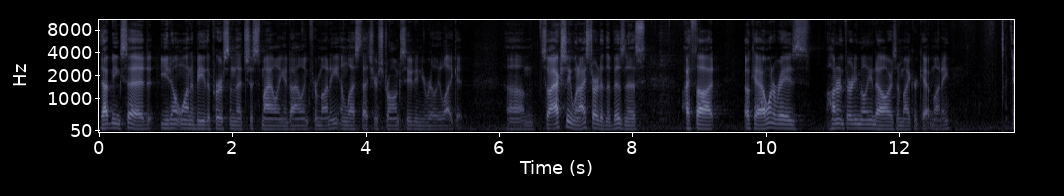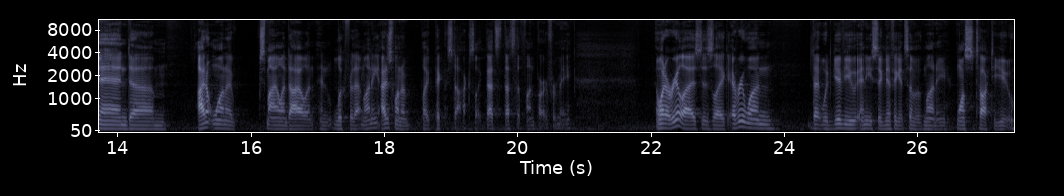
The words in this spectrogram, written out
That being said, you don't want to be the person that's just smiling and dialing for money unless that's your strong suit and you really like it. Um, so actually, when I started the business, I thought, okay, I want to raise 130 million dollars in microcap money, and um, I don't want to smile and dial and, and, look for that money. I just want to like pick the stocks. Like that's that's the fun part for me. And what I realized is like everyone that would give you any significant sum of money wants to talk to you.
